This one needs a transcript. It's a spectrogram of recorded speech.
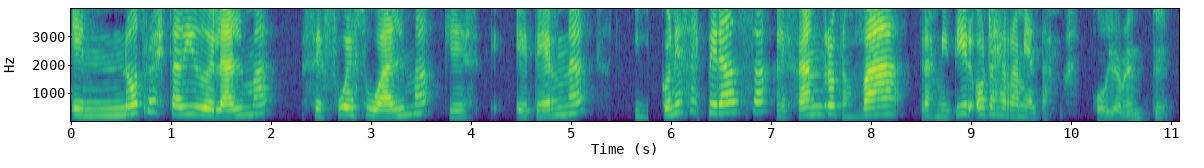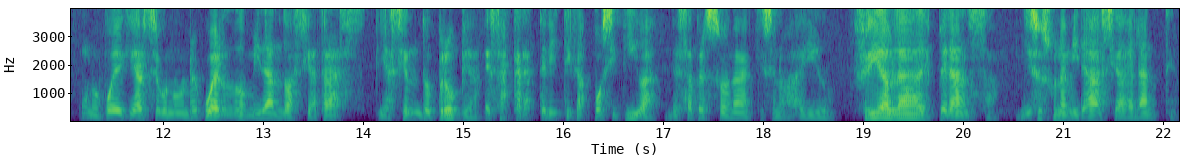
en otro estadio del alma, se fue su alma, que es eterna, y con esa esperanza Alejandro nos va a transmitir otras herramientas más. Obviamente, uno puede quedarse con un recuerdo mirando hacia atrás y haciendo propia esas características positivas de esa persona que se nos ha ido. Frida hablaba de esperanza, y eso es una mirada hacia adelante.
